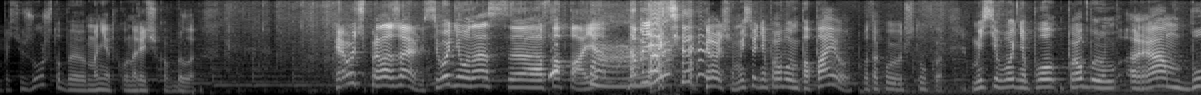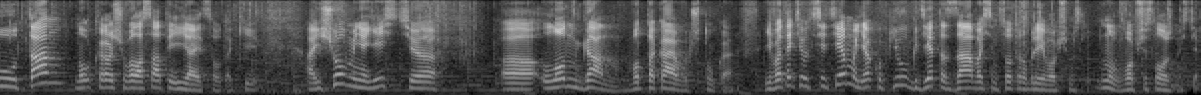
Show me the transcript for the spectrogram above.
время посижу, чтобы монетку у нарезчиков было. Короче, продолжаем. Сегодня у нас э, папайя. Да, блядь! Короче, мы сегодня пробуем папаю, вот такую вот штуку. Мы сегодня по пробуем рамбутан. Ну, короче, волосатые яйца вот такие. А еще у меня есть э, э, лонган. Вот такая вот штука. И вот эти вот все темы я купил где-то за 800 рублей в общем, ну, в общей сложности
